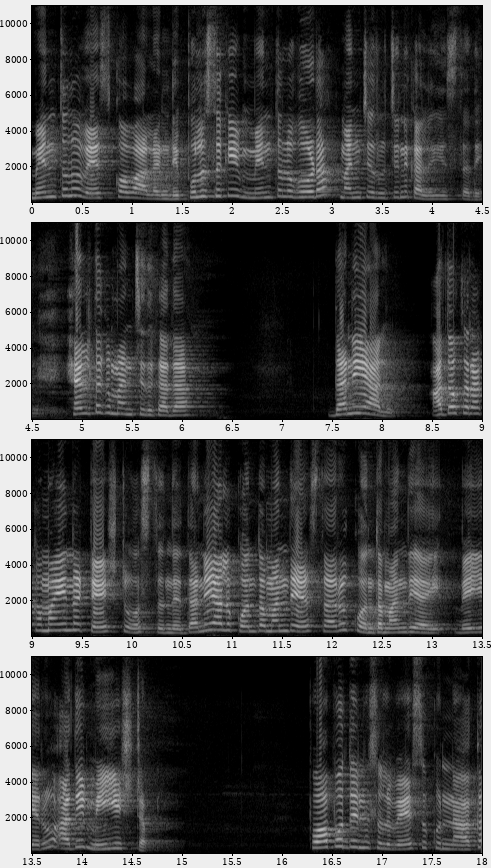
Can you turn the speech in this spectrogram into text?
మెంతులు వేసుకోవాలండి. పులుసుకి మెంతులు కూడా మంచి రుచిని కలిగిస్తుంది. హెల్త్కి మంచిది కదా. ధనియాలు అదొక రకమైన టేస్ట్ వస్తుంది. ధనియాలు కొంతమంది వేస్తారు కొంతమంది వేయరు. అది మీ ఇష్టం. పోపు దినుసులు వేసుకున్నాక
